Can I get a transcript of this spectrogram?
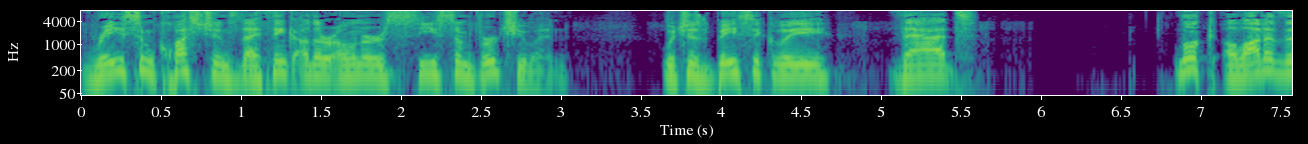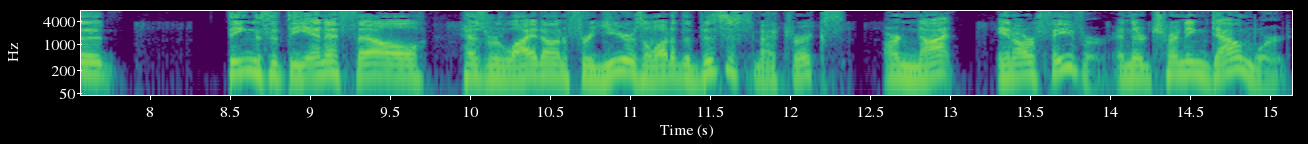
raised some questions that I think other owners see some virtue in, which is basically that, look, a lot of the things that the NFL has relied on for years, a lot of the business metrics are not in our favor and they're trending downward.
